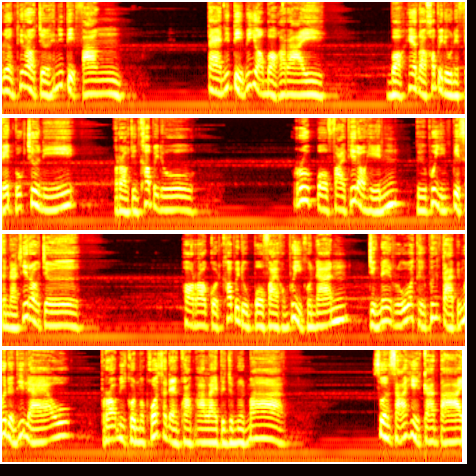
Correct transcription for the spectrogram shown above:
เรื่องที่เราเจอให้นิติฟัง แต่นิติไม่ยอมบอกอะไร บอกให้เราเข้าไปดูใน Facebook ชื่อนี้ เราจึงเข้าไปดู รูปโปรไฟล์ที่เราเห็นคือผู้หญิงปริศนาที่เราเจอ พอเรากดเข้าไปดูโปรไฟล์ของผู้หญิงคนนั้น จึงได้รู้ว่าเธอเพิ่งตายไปเมื่อเดือนที่แล้ว เพราะมีคนมาโพสต์แสดงความอาลัยเป็นจำนวนมาก ส่วนสาเหตุการตาย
